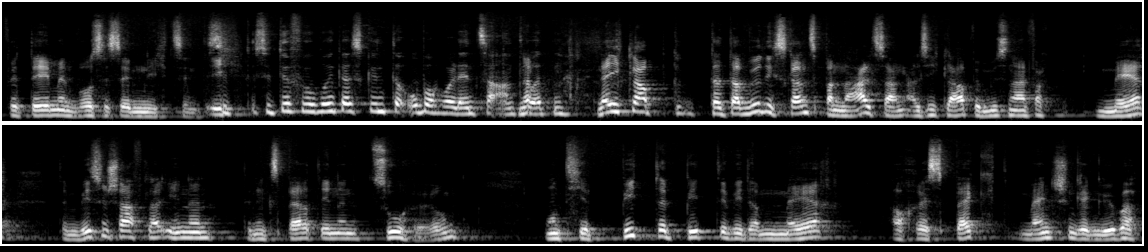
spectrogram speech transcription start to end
für Themen, wo sie es eben nicht sind. Sie, sie, dürfen ruhig als Günther Oberhollenzer antworten. Na, na ich glaube, da, da würde ich es ganz banal sagen. Also ich glaube, wir müssen einfach mehr den WissenschaftlerInnen, den ExpertInnen zuhören und hier bitte, bitte wieder mehr auch Respekt Menschen gegenüber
